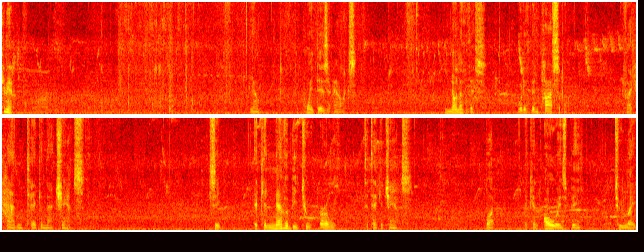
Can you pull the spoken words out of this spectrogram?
Come here. You know, the point is, Alex, none of this would have been possible if I hadn't taken that chance. You see, it can never be too early to take a chance. But it can always be too late.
